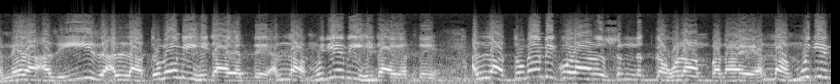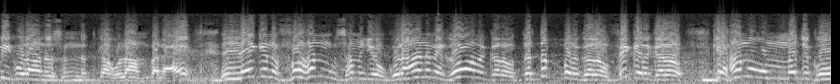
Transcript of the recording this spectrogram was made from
میرا عزیز اللہ تمہیں بھی ہدایت دے، اللہ مجھے بھی ہدایت دے۔ اللہ تمہیں بھی قرآن و سنت کا غلام بنائے، اللہ مجھے بھی قرآن و سنت کا غلام بنائے۔ لیکن فہم سمجھو، قرآن میں غور کرو، تدبر کرو، فکر کرو کہ ہم امت کو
